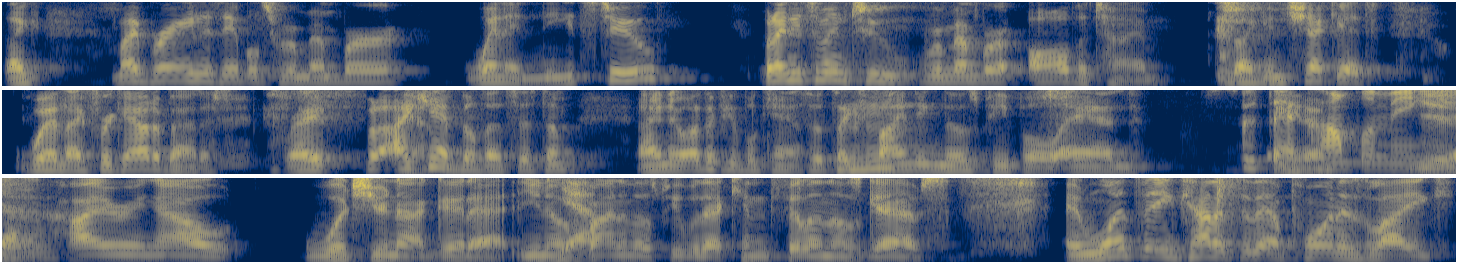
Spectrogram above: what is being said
Like my brain is able to remember when it needs to, but I need something to remember all the time so I can check it when I freak out about it, right? But I can't build that system. And I know other people can't. So it's like mm-hmm. finding those people and that you know. compliment Yeah, you. hiring out what you're not good at. You know, Yeah. finding those people that can fill in those gaps. And one thing, kind of to that point, is like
